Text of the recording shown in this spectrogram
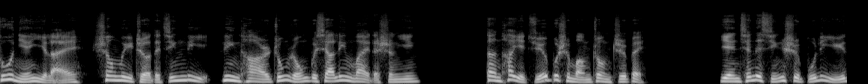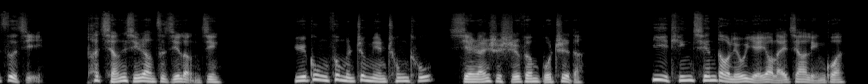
多年以来，上位者的经历令他耳中容不下另外的声音。但他也绝不是莽撞之辈。眼前的形势不利于自己，他强行让自己冷静，与供奉们正面冲突，显然是十分不智的。一听千道流也要来嘉陵关，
